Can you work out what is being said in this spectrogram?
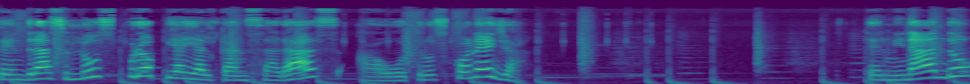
Tendrás luz propia y alcanzarás a otros con ella. Terminando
